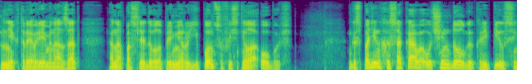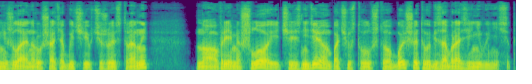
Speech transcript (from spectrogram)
Некоторое время назад она последовала примеру японцев и сняла обувь. Господин Хасакава очень долго крепился, не желая нарушать обычаи в чужой страны, но время шло, и через неделю он почувствовал, что больше этого безобразия не вынесет.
